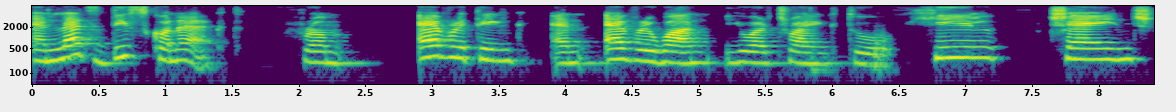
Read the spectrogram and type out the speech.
And let's disconnect from everything and everyone you are trying to heal, change,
